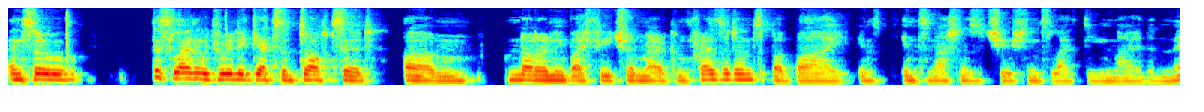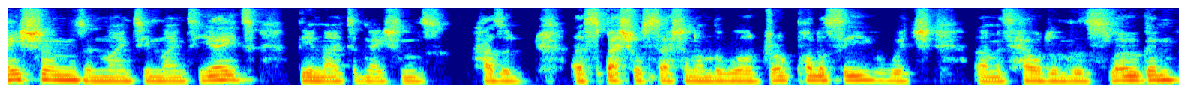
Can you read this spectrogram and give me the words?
And so this language really gets adopted um, not only by future American presidents, but by in international institutions like the United Nations in 1998. The United Nations has a, a, special session on the world drug policy, which um, is held under the slogan,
